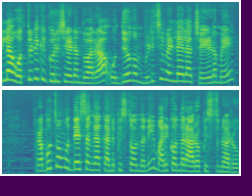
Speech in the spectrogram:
ఇలా ఒత్తిడికి గురి చేయడం ద్వారా ఉద్యోగం విడిచి వెళ్ళేలా చేయడమే ప్రభుత్వం ఉద్దేశంగా కనిపిస్తోందని మరికొందరు ఆరోపిస్తున్నారు.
